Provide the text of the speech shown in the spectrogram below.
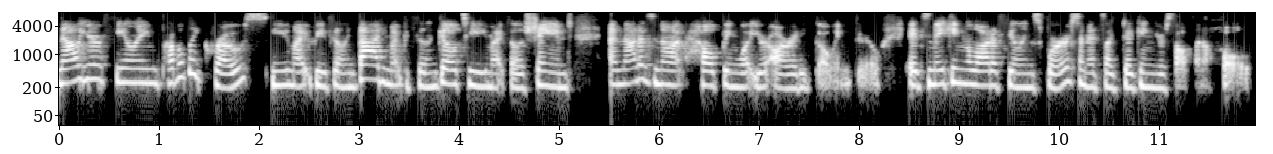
now you're feeling probably gross. You might be feeling bad. You might be feeling guilty. You might feel ashamed. And that is not helping what you're already going through. It's making a lot of feelings worse and it's like digging yourself in a hole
